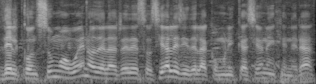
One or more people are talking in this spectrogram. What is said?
del consumo bueno de las redes sociales y de la comunicación en general.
